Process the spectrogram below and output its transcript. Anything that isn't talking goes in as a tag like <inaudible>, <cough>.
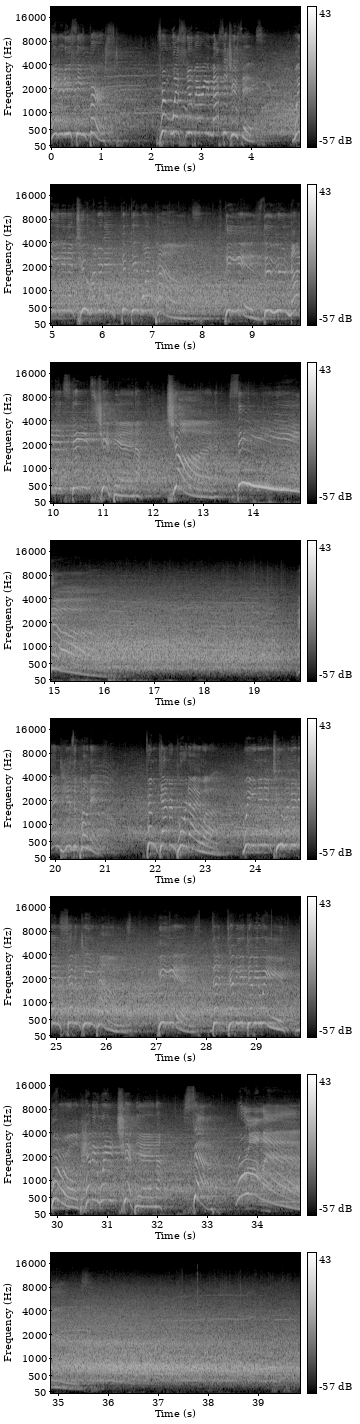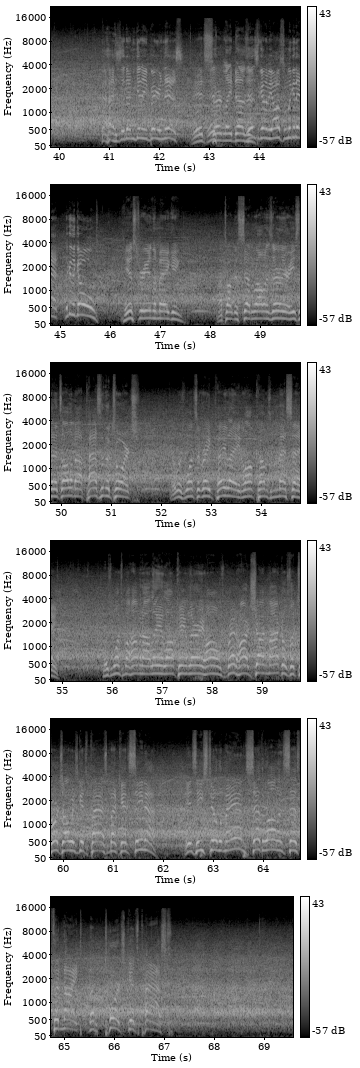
Introducing first, from West Newbury, Massachusetts, weighing in at 251 it doesn't get any bigger than this. It certainly doesn't. This is going to be awesome. Look at that. Look at the gold. History in the making. I talked to Seth Rollins earlier. He said it's all about passing the torch. There was once a great Pele, and along comes Messi. There was once Muhammad Ali, along came Larry Holmes, Bret Hart, Shawn Michaels. The torch always gets passed, but can Cena, is he still the man? Seth Rollins says tonight the torch gets passed.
